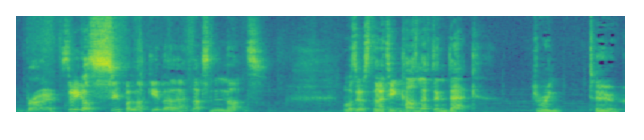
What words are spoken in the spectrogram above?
bro. So we got super lucky there. That's nuts. What was it? it was 13 cards left in deck, drawing two.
